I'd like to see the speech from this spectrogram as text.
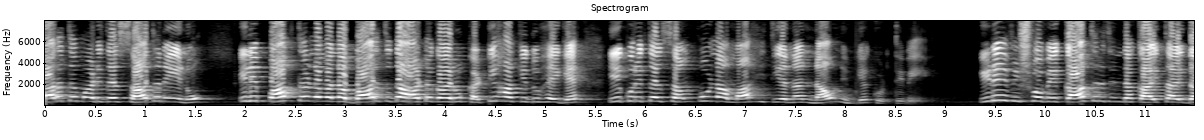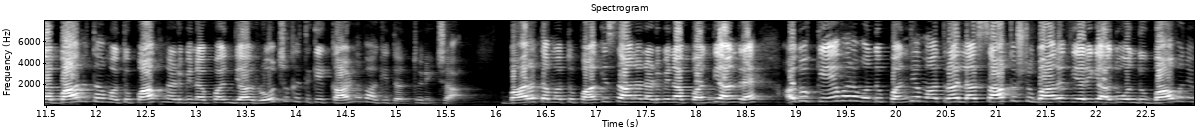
ಭಾರತ ಮಾಡಿದ ಸಾಧನೆ ಏನು? ಇಲ್ಲಿ ಪಾಕ್ ತಂಡವನ್ನ ಭಾರತದ ಆಟಗಾರರು ಕಟ್ಟಿ ಹಾಕಿದ್ದು ಹೇಗೆ? ಈ ಕುರಿತ ಸಂಪೂರ್ಣ ಮಾಹಿತಿಯನ್ನ ನಾವು ನಿಮ್ಗೆ ಕೊಡ್ತೀವಿ. ಇಡೀ ವಿಶ್ವವೇ ಕಾತರದಿಂದ ಕಾಯ್ತಾ ಇದ್ದ ಭಾರತ ಮತ್ತು ಪಾಕ್ ನಡುವಿನ ಪಂದ್ಯ ರೋಚಕತೆಗೆ ಕಾರಣವಾಗಿದ್ದಂತೂ ನಿಜ. ಭಾರತ ಮತ್ತು ಪಾಕಿಸ್ತಾನ ನಡುವಿನ ಪಂದ್ಯ ಅಂದ್ರೆ ಅದು ಕೇವಲ ಒಂದು ಪಂದ್ಯ ಮಾತ್ರ ಅಲ್ಲ, ಸಾಕಷ್ಟು ಭಾರತೀಯರಿಗೆ ಅದು ಒಂದು ಭಾವನೆ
